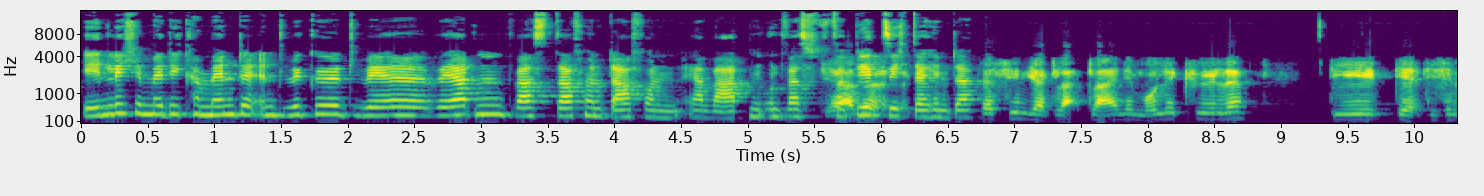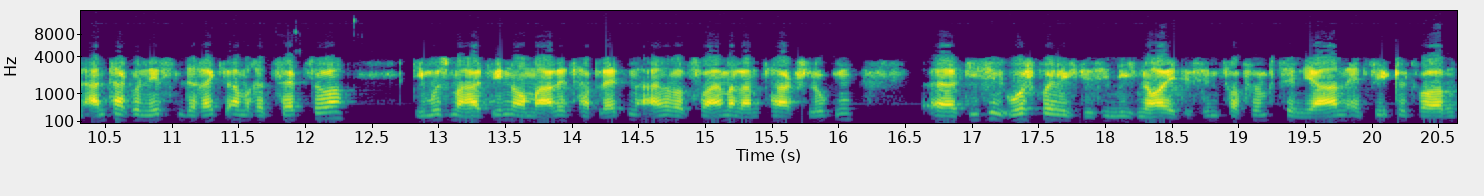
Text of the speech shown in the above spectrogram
ähnliche Medikamente entwickelt wer werden. Was darf man davon erwarten und was ja, verbirgt sich dahinter? Das sind ja kleine Moleküle, die, die, die sind Antagonisten direkt am Rezeptor. Die muss man halt wie normale Tabletten ein oder zweimal am Tag schlucken. Äh, die sind ursprünglich, die sind nicht neu, die sind vor 15 Jahren entwickelt worden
